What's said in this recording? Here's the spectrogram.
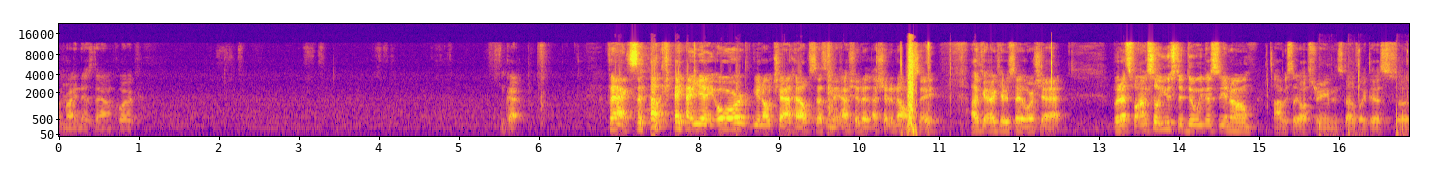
I'm writing this down quick. Okay. Thanks. okay. Yeah. Or you know, chat helps. That's me. I should have. I should have known. See. I. I could have said or chat. But that's fine. I'm so used to doing this. You know, obviously off stream and stuff like this. So.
